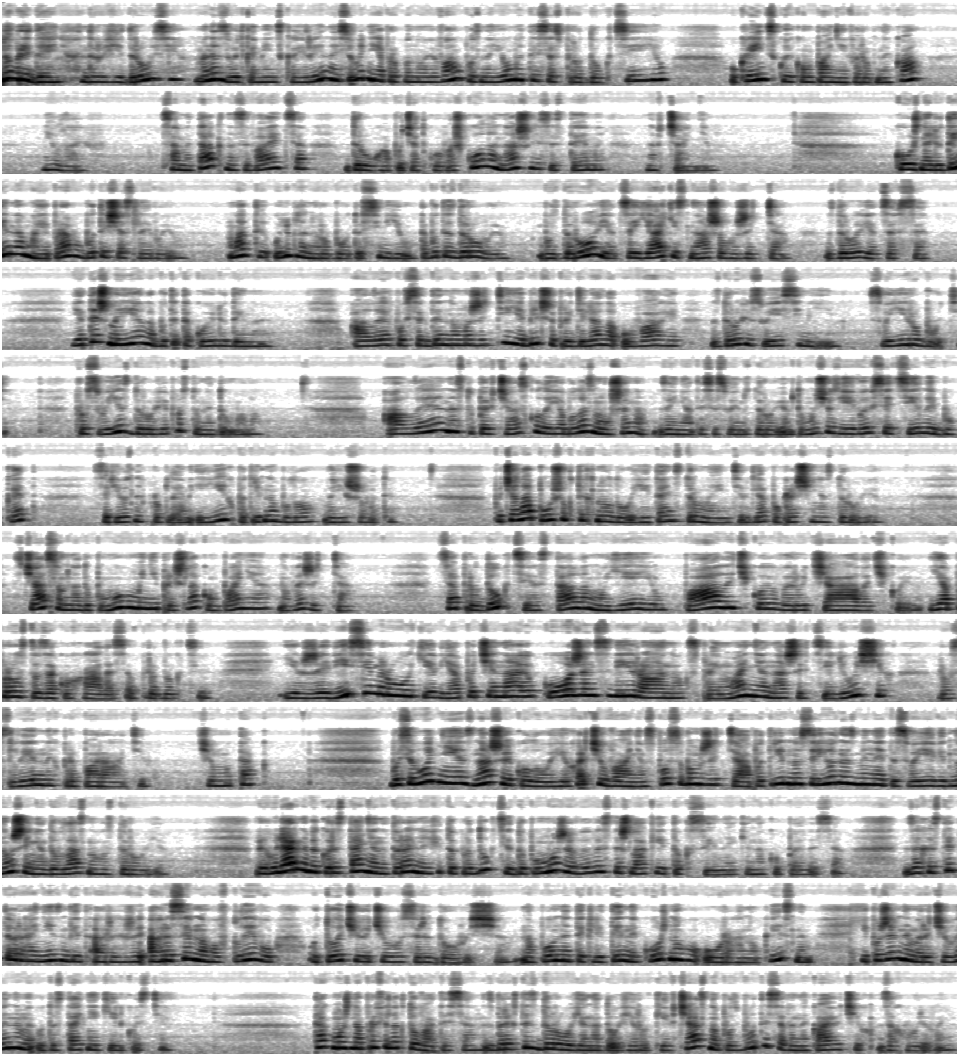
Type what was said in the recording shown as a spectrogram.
Добрий день, дорогі друзі! Мене звуть Камінська Ірина. Сьогодні я пропоную вам познайомитися з продукцією української компанії-виробника New Life. Саме так називається друга початкова школа нашої системи навчання. Кожна людина має право бути щасливою, мати улюблену роботу, сім'ю та бути здоровою, бо здоров'я це якість нашого життя. Здоров'я це все. Я теж мріяла бути такою людиною. Але в повсякденному житті я більше приділяла уваги здоров'ю своєї сім'ї, своїй роботі. Про своє здоров'я просто не думала. Але наступив час, коли я була змушена зайнятися своїм здоров'ям, тому що з'явився цілий букет серйозних проблем, і їх потрібно було вирішувати. Почала пошук технологій та інструментів для покращення здоров'я. З часом на допомогу мені прийшла компанія Нове життя. Ця продукція стала моєю паличкою-виручалочкою. Я просто закохалася в продукцію. І вже 8 років я починаю кожен свій ранок з приймання наших цілющих рослинних препаратів. Чому так? Бо сьогодні з нашою екологією, харчуванням, способом життя потрібно серйозно змінити своє відношення до власного здоров'я. Регулярне використання натуральної фітопродукції допоможе вивести шлаки і токсини, які накопилися, захистити організм від агресивного впливу оточуючого середовища, наповнити клітини кожного органу киснем і поживними речовинами у достатній кількості. Так можна профілактуватися, зберегти здоров'я на довгі роки, вчасно позбутися виникаючих захворювань.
